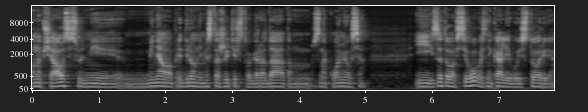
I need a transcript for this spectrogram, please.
Он общался с людьми, менял определенные места жительства, города, там, знакомился. И из этого всего возникали его истории.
